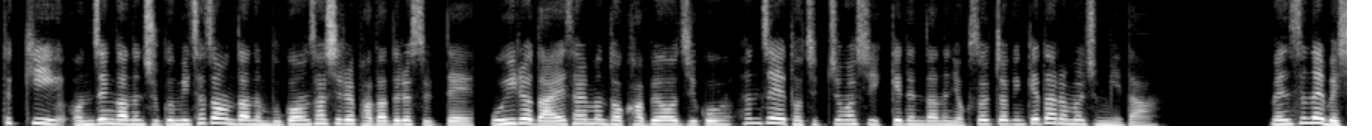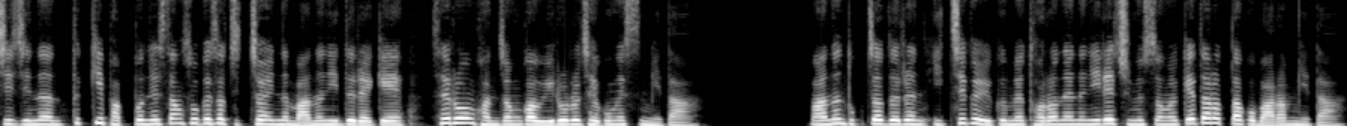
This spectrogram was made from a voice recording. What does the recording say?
특히 언젠가는 죽음이 찾아온다는 무거운 사실을 받아들였을 때 오히려 나의 삶은 더 가벼워지고 현재에 더 집중할 수 있게 된다는 역설적인 깨달음을 줍니다. 맨슨의 메시지는 특히 바쁜 일상 속에서 지쳐있는 많은 이들에게 새로운 관점과 위로를 제공했습니다. 많은 독자들은 이 책을 읽으며 덜어내는 일의 중요성을 깨달았다고 말합니다.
